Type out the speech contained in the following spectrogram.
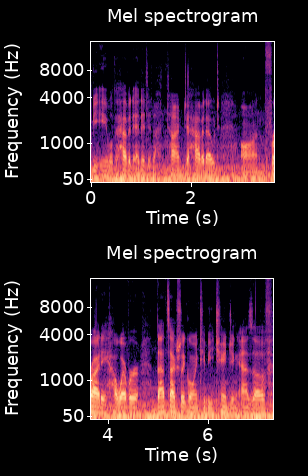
be able to have it edited on time to have it out on Friday. However, that's actually going to be changing as of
